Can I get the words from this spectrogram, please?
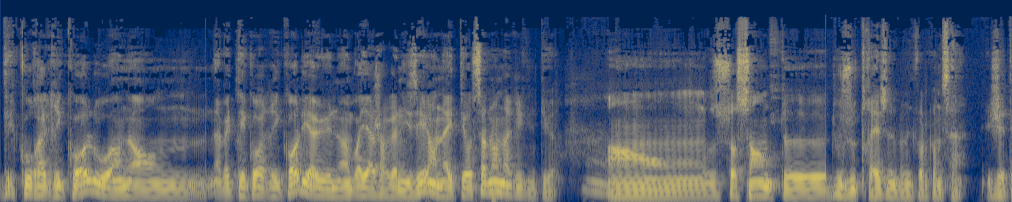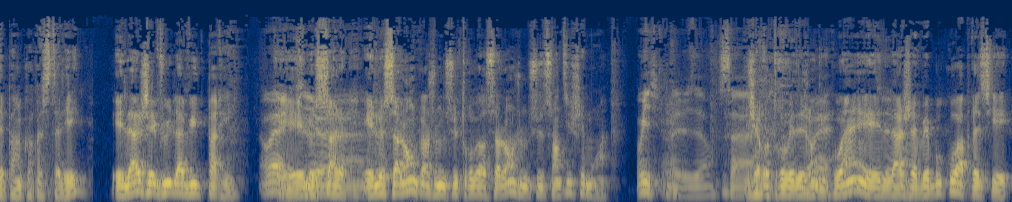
des cours agricoles on, on- avec les cours agricoles, il y a eu une- un voyage organisé. On a été au salon d'agriculture Ah. en 72 ou 13, une école comme ça. J'étais pas encore installé. Et là, j'ai vu la vie de Paris. Ouais, et, et puis, le sal- euh, et le salon, quand je me suis trouvé au salon, je me suis senti chez moi. Oui, évidemment. Ça... J'ai retrouvé des gens Ouais. du coin et là j'avais beaucoup apprécié.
